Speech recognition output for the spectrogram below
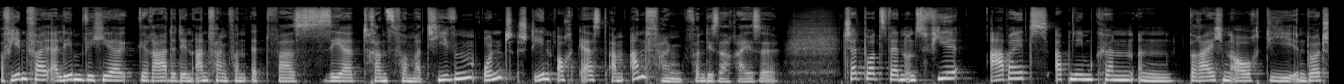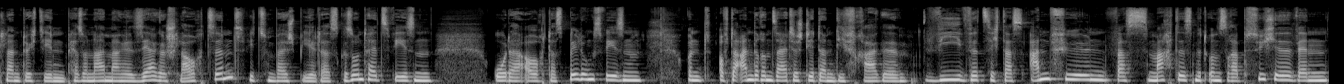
Auf jeden Fall erleben wir hier gerade den Anfang von etwas sehr Transformativem und stehen auch erst am Anfang von dieser Reise. Chatbots werden uns viel Arbeit abnehmen können, in Bereichen auch, die in Deutschland durch den Personalmangel sehr geschlaucht sind, wie zum Beispiel das Gesundheitswesen oder auch das Bildungswesen. Und auf der anderen Seite steht dann die Frage, wie wird sich das anfühlen? Was macht es mit unserer Psyche, wenn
